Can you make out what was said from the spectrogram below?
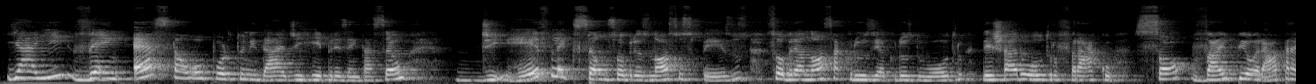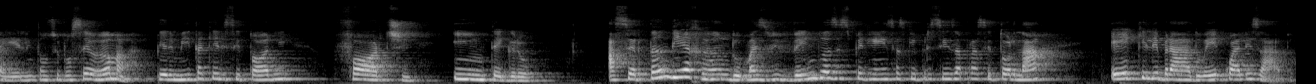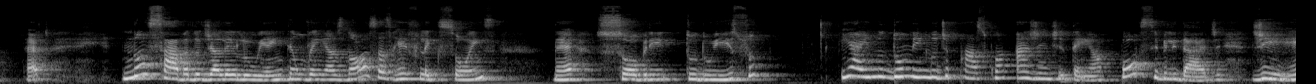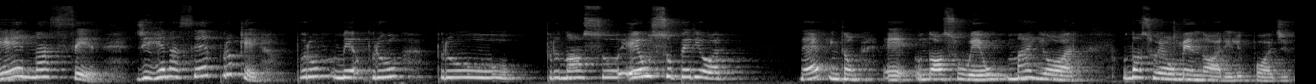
E aí vem esta oportunidade e representação de reflexão sobre os nossos pesos, sobre a nossa cruz e a cruz do outro, deixar o outro fraco só vai piorar para ele. Então, se você ama, permita que ele se torne forte, íntegro, acertando e errando, mas vivendo as experiências que precisa para se tornar equilibrado, equalizado, certo? No sábado de aleluia, então vem as nossas reflexões, né, sobre tudo isso. E aí no domingo de Páscoa a gente tem a possibilidade de renascer. De renascer para o quê? Pro meu pro pro pro nosso eu superior, né? Então, é o nosso eu maior. O nosso eu menor, ele pode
